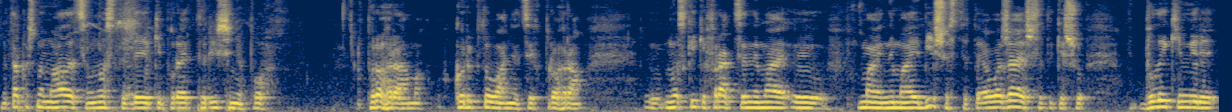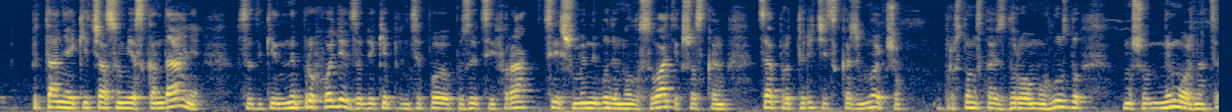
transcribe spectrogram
Ми також намагалися вносити деякі проекти рішення по програмах, коректування цих програм. Ну, Оскільки фракція не має, е, має, не має більшості, то я вважаю все-таки, що в великій мірі питання, які часом є скандальні, все-таки не проходять завдяки принциповій позиції фракції, що ми не будемо голосувати, якщо скажімо, це протирічить, скажімо, ну, якщо по-простому сказати, здоровому глузду, тому що не можна це,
